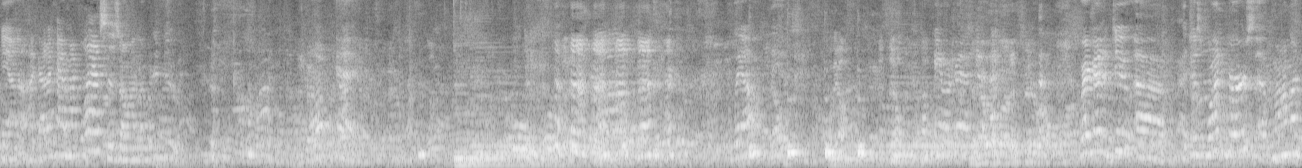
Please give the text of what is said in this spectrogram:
And I gotta have my glasses on though to do it. Okay. Well, okay, we're gonna do, we're gonna do, uh, just one verse of Mama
